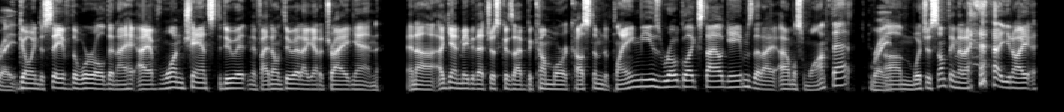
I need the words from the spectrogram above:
Right. going to save the world and I, I have one chance to do it and if i don't do it i got to try again and uh, again maybe that's just because i've become more accustomed to playing these roguelike style games that i, I almost want that Right. um, which is something that i you know i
